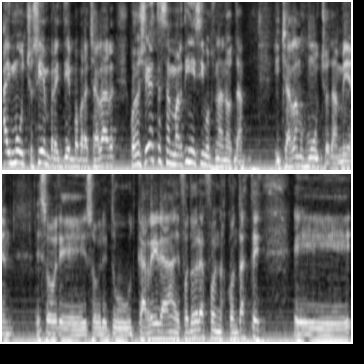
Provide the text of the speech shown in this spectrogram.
hay mucho, siempre hay tiempo para charlar. Cuando llegaste a San Martín hicimos una nota y charlamos mucho también eh, sobre, sobre tu carrera de fotógrafo. Nos contaste eh,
